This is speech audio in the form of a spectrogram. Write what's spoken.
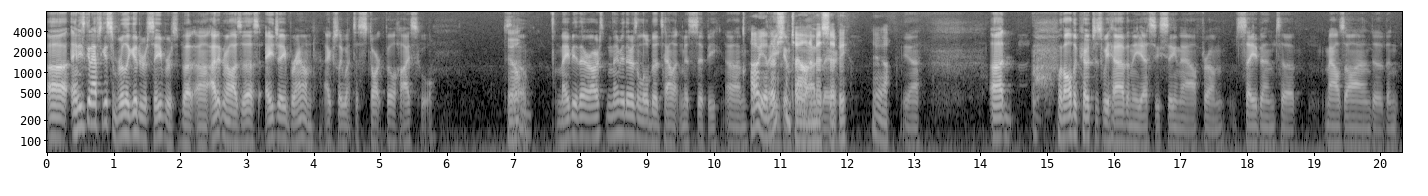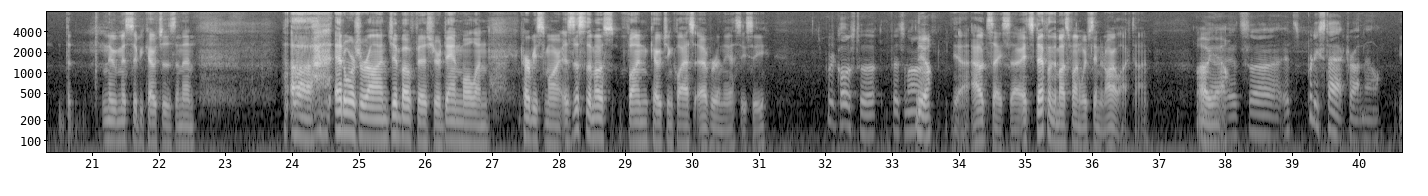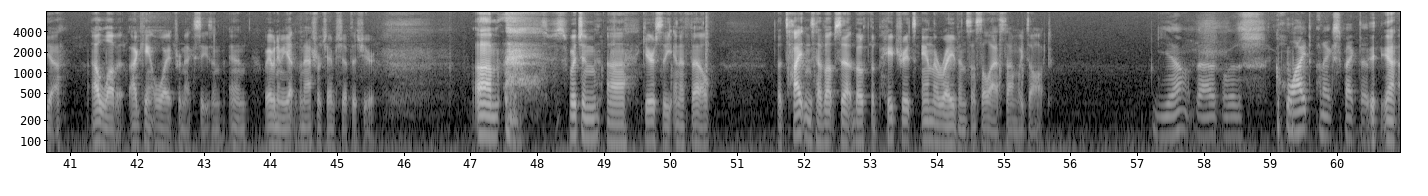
Uh, and he's gonna have to get some really good receivers. But uh, I didn't realize this. AJ Brown actually went to Starkville High School. So maybe there are maybe there's a little bit of talent in Mississippi. Um, Oh yeah, there's some talent in of there. Mississippi. Yeah. Yeah. Uh, with all the coaches we have in the SEC now, from Saban to Malzahn to the the new Mississippi coaches, and then uh, Ed Orgeron, Jimbo Fisher, Dan Mullen, Kirby Smart. Is this the most fun coaching class ever in the SEC? Pretty close to it, if it's not. Yeah. Yeah, I would say so. It's definitely the most fun we've seen in our lifetime. Oh yeah. It's uh, it's pretty stacked right now. Yeah, I love it. I can't wait for next season, and we haven't even get to the national championship this year. Um, switching uh, gears to the NFL, the Titans have upset both the Patriots and the Ravens since the last time we talked. Yeah, that was quite unexpected. yeah.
